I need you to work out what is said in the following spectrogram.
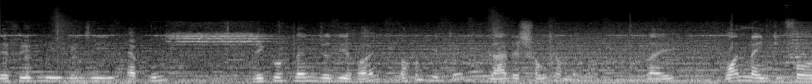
definitely will be happening recruitment যদি হয় তখন কিন্তু গার্ডের সংখ্যা আমরা প্রায় one ninety four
